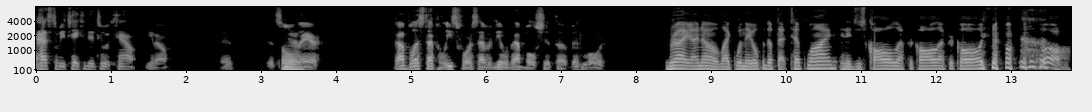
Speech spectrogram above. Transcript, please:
has to be taken into account, you know. It, it's all Yeah. there. God bless that police force having to deal with that bullshit though. Good lord. Right, I know. Like when they opened up that tip line and it just call after call after call, you know. oh.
